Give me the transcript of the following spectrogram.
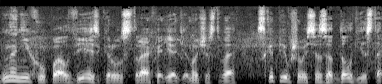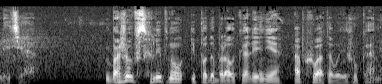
На них упал весь груз страха и одиночества, скопившегося за долгие столетия. Божок всхлипнул и подобрал колени, обхватывая их руками.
